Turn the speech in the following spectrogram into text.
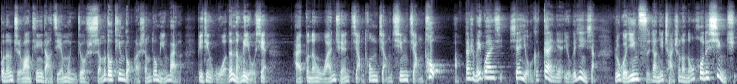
不能指望听一档节目你就什么都听懂了，什么都明白了。毕竟我的能力有限，还不能完全讲通、讲清、讲透啊。但是没关系，先有个概念，有个印象。如果因此让你产生了浓厚的兴趣，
